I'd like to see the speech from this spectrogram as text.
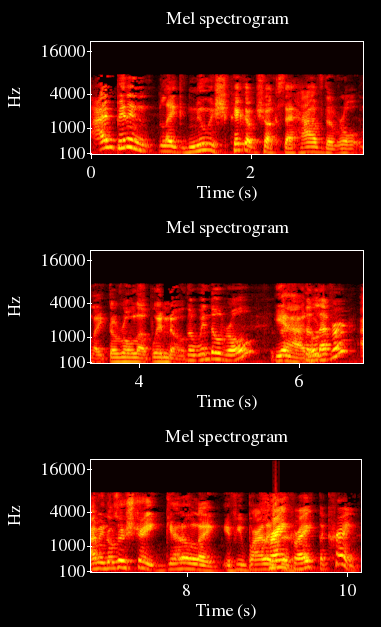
I've been in like newish pickup trucks that have the roll, like the roll up window. The window roll? The, Yeah, The those- lever? I mean, those are straight ghetto, like, if you buy like Crank, the- right? The crank.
